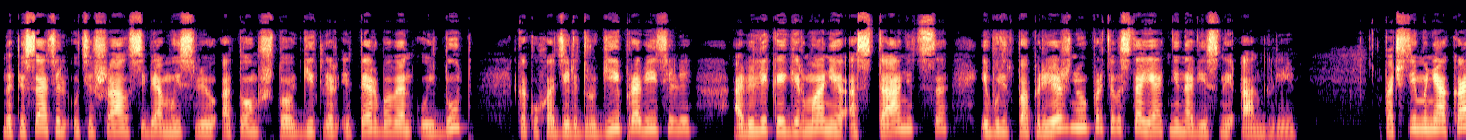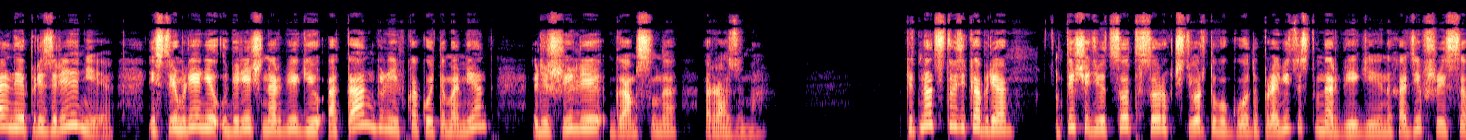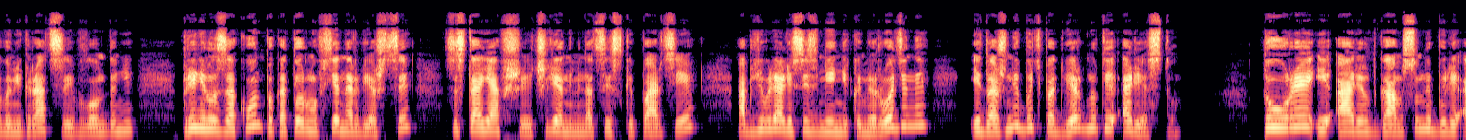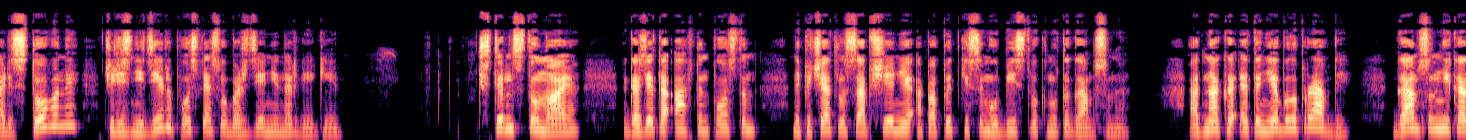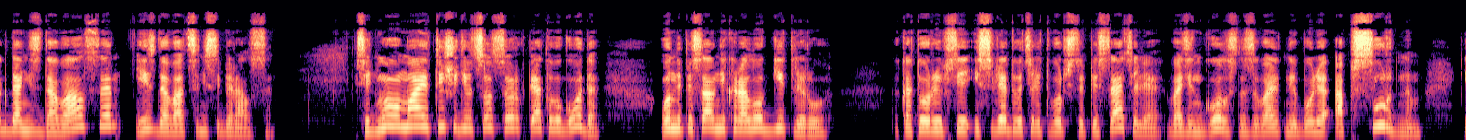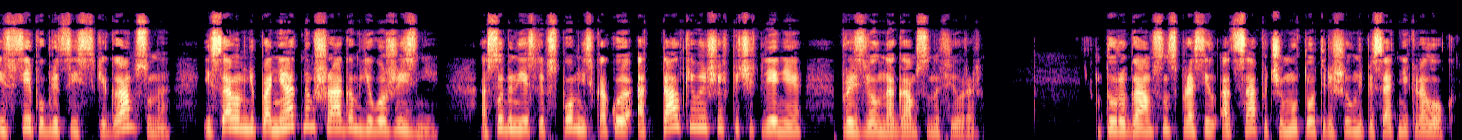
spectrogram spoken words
Но писатель утешал себя мыслью о том, что Гитлер и Тербовен уйдут, как уходили другие правители, а Великая Германия останется и будет по-прежнему противостоять ненавистной Англии. Почти маниакальное презрение и стремление уберечь Норвегию от Англии в какой-то момент лишили Гамсуна разума. 15 декабря 1944 года правительство Норвегии, находившееся в эмиграции в Лондоне, приняло закон, по которому все норвежцы, состоявшие членами нацистской партии, объявлялись изменниками Родины и должны быть подвергнуты аресту. Туре и Арилд Гамсуны были арестованы через неделю после освобождения Норвегии. 14 мая газета «Афтенпостен» напечатала сообщение о попытке самоубийства Кнута Гамсуна. Однако это не было правдой. Гамсун никогда не сдавался и сдаваться не собирался. 7 мая 1945 года он написал некролог Гитлеру, который все исследователи творчества писателя в один голос называют наиболее абсурдным из всей публицистики Гамсуна и самым непонятным шагом его жизни, особенно если вспомнить, какое отталкивающее впечатление произвел на Гамсуна фюрер. Тура Гамсон спросил отца, почему тот решил написать некролог.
